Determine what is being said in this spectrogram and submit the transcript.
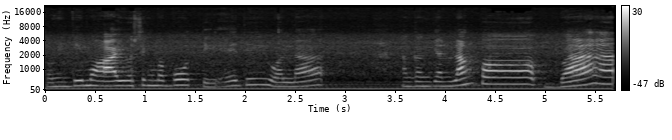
Kung hindi mo ayusin mabuti, edi wala. Hanggang dyan lang po. Bye!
